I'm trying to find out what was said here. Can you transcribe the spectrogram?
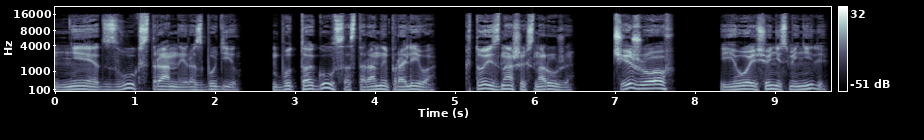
Нет, звук странный разбудил. Будто гул со стороны пролива. Кто из наших снаружи? Чижов. Его еще не сменили?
